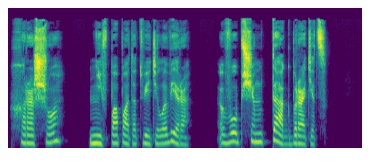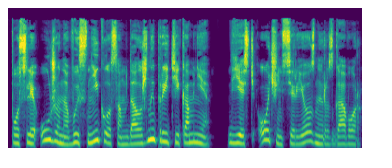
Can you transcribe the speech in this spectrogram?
«Хорошо», — не в попад ответила Вера. «В общем, так, братец. После ужина вы с Никласом должны прийти ко мне. Есть очень серьезный разговор.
